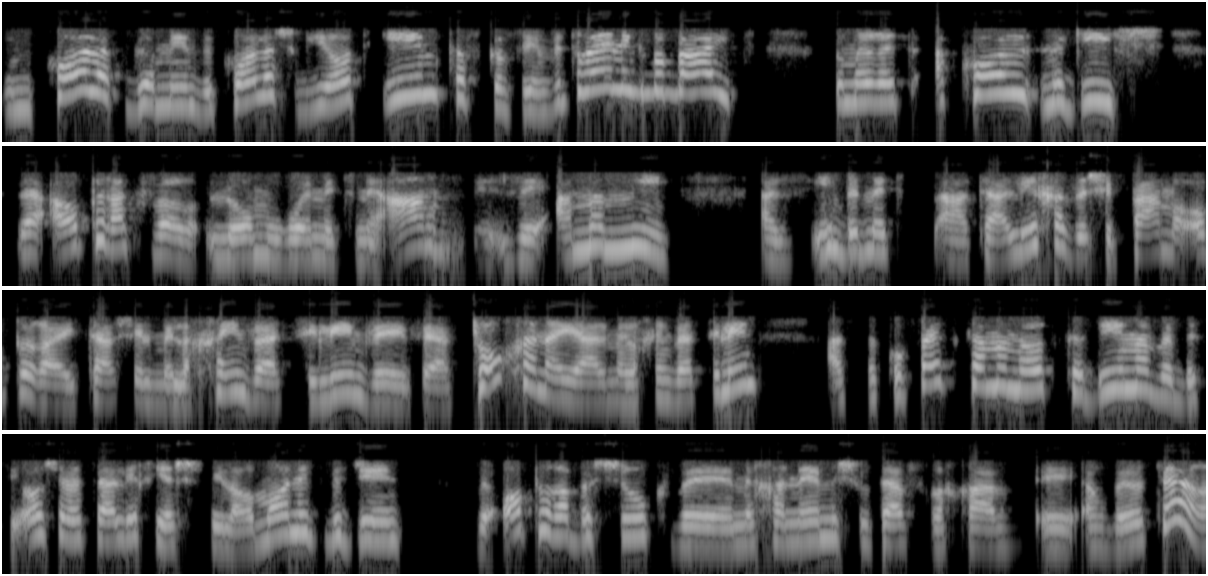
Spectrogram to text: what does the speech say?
עם כל הפגמים וכל השגיאות, עם כפכפים וטריינינג בבית. זאת אומרת, הכל נגיש, והאופרה כבר לא מורמת מעם, זה עממי. אז אם באמת התהליך הזה שפעם האופרה הייתה של מלכים ואצילים והתוכן היה על מלכים ואצילים, אז אתה קופץ כמה מאות קדימה ובשיאו של התהליך יש פילהרמונית בג'ינס ואופרה בשוק ומכנה משותף רחב אה, הרבה יותר.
